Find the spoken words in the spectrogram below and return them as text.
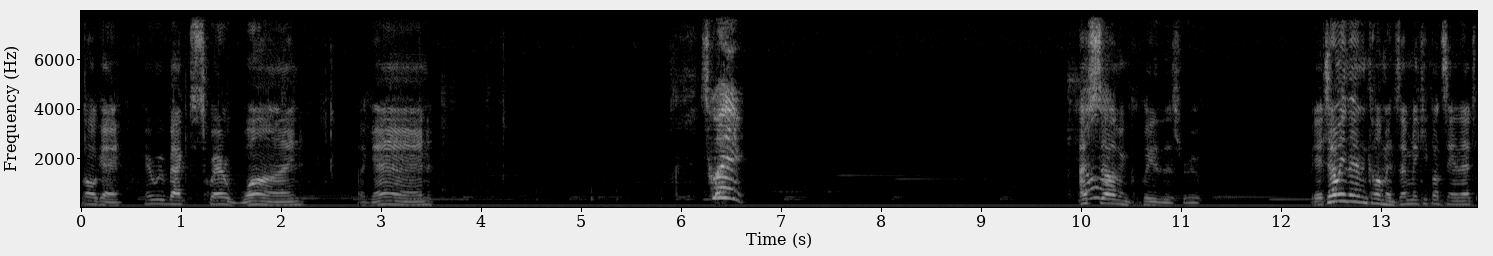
Okay, here we're back to square one. Again. Squid! I still haven't completed this roof. But yeah, tell me that in the comments. I'm gonna keep on saying that,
